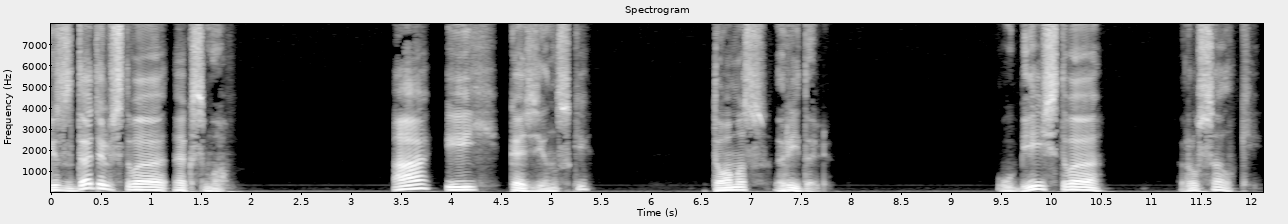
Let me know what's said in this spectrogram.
Издательство «Эксмо». А. И. Казинский. Томас Ридель. Убийство русалки.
